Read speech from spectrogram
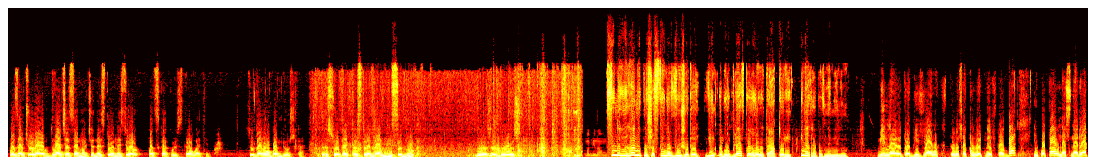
Позавчора в 2 часа ночі не того, не з цього підскакуєш з кроваті. Всю дорогу бомбежка. Та що так пострадав мій синок? Боже, Боже. Синові Гану пощастило вижити. Він обробляв поле на тракторі і натрапив на міну. Він об'їжджав високовольтного стовба і попав на снаряд,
